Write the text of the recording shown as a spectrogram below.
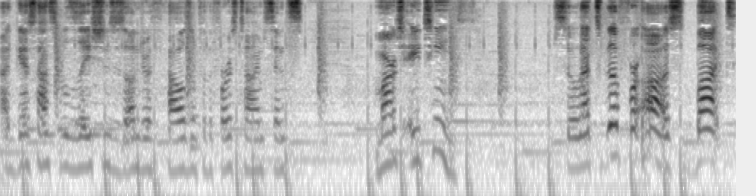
I guess hospitalizations is under a thousand for the first time since March 18th. So that's good for us, but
